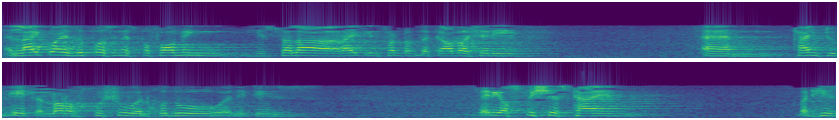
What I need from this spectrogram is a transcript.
And likewise the person is performing his salah right in front of the Kaaba Sharif and trying to get a lot of khushu and khudu and it is very auspicious time but his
